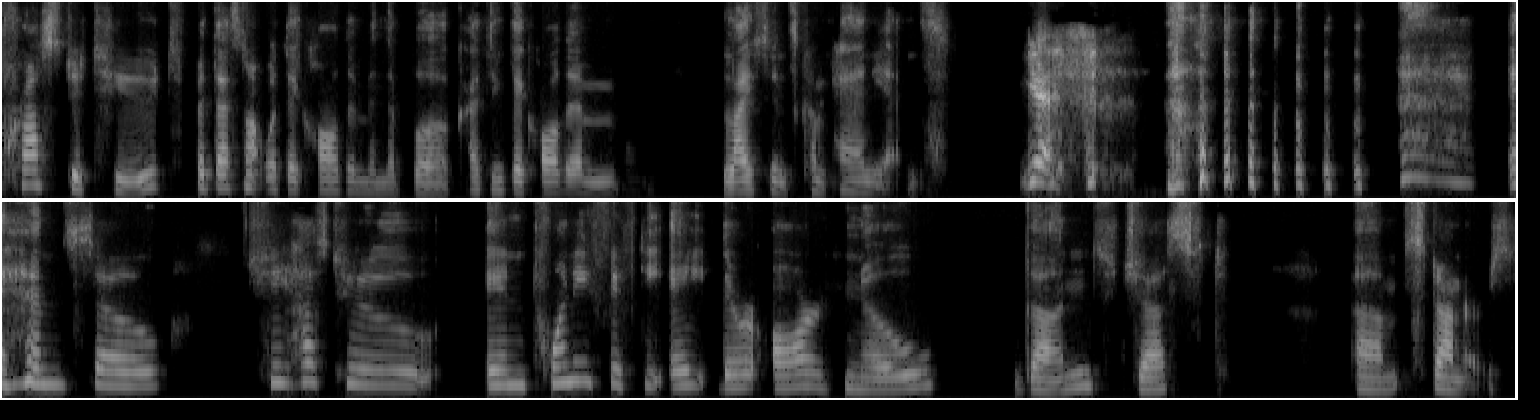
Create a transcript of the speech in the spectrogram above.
prostitute, but that's not what they call them in the book. I think they call them licensed companions. Yes. and so she has to, in 2058, there are no guns, just um, stunners.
